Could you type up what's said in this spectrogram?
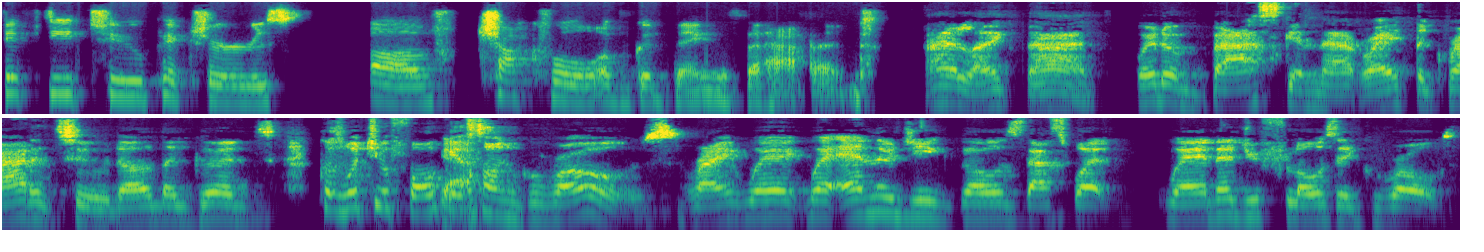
52 pictures of chock full of good things that happened. I like that. Way to bask in that, right? The gratitude, all the goods. Because what you focus on grows, right? Where where energy goes, that's what where energy flows, it grows.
